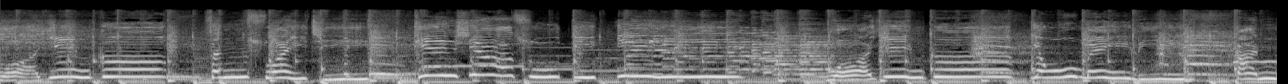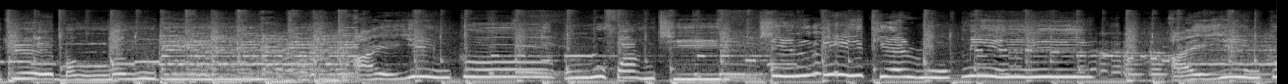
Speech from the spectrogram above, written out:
我英哥真帅气，天下数第一。我银哥又美丽，感觉萌萌的。爱银哥不放弃，心里甜如蜜。爱银哥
